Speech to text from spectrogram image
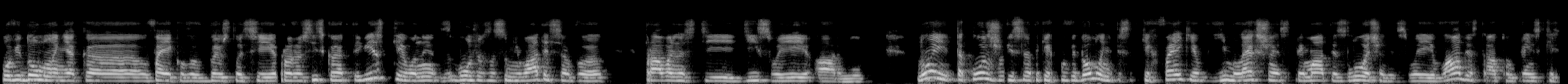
повідомлень, як е, фейкове вбивство цієї проросійської активістки, вони зможуть засумніватися в правильності дій своєї армії. Ну і також після таких повідомлень, після таких фейків, їм легше сприймати злочини своєї влади, страту українських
